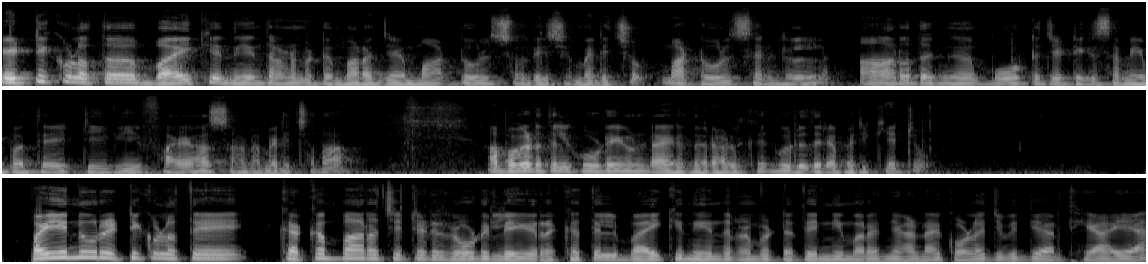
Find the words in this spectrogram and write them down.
എട്ടിക്കുളത്ത് ബൈക്ക് നിയന്ത്രണം വിട്ട് മറിഞ്ഞ് മാട്ടൂൽ സ്വദേശി മരിച്ചു. മാട്ടൂൽ സെൻട്രൽ ആറുതെങ്ങ് ബോട്ട് ജെട്ടിക്ക് സമീപത്തെ ടി വി ഫയാസാണ് മരിച്ചത്. അപകടത്തിൽ കൂടെയുണ്ടായിരുന്ന ഒരാൾക്ക് ഗുരുതര പരിക്കേറ്റു. പയ്യന്നൂർ എട്ടിക്കുളത്തെ കക്കമ്പാറ ചിറ്റടി റോഡിലെ ഇറക്കത്തിൽ ബൈക്ക് നിയന്ത്രണം വിട്ട് തെന്നിമറിഞ്ഞാണ് കോളേജ് വിദ്യാർത്ഥിയായ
